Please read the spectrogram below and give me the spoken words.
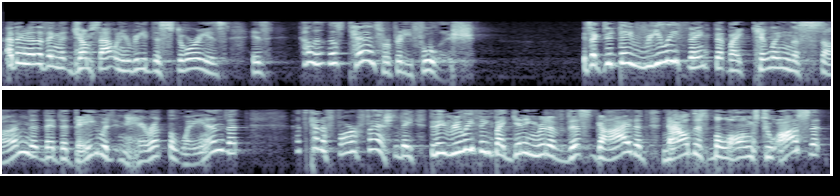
I think another thing that jumps out when you read this story is, is God, those tenants were pretty foolish. It's like, did they really think that by killing the son that, that, that they would inherit the land? That, that's kind of far fetched. Do they, do they really think by getting rid of this guy that now this belongs to us? That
